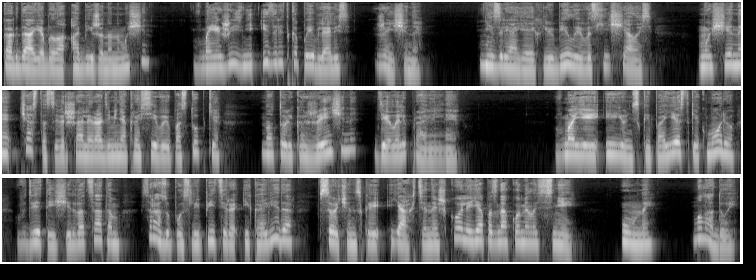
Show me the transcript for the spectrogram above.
Когда я была обижена на мужчин, в моей жизни изредка появлялись женщины. Не зря я их любила и восхищалась. Мужчины часто совершали ради меня красивые поступки, но только женщины делали правильные. В моей июньской поездке к морю в 2020-м, сразу после Питера и ковида, в сочинской яхтенной школе я познакомилась с ней. Умной, молодой,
